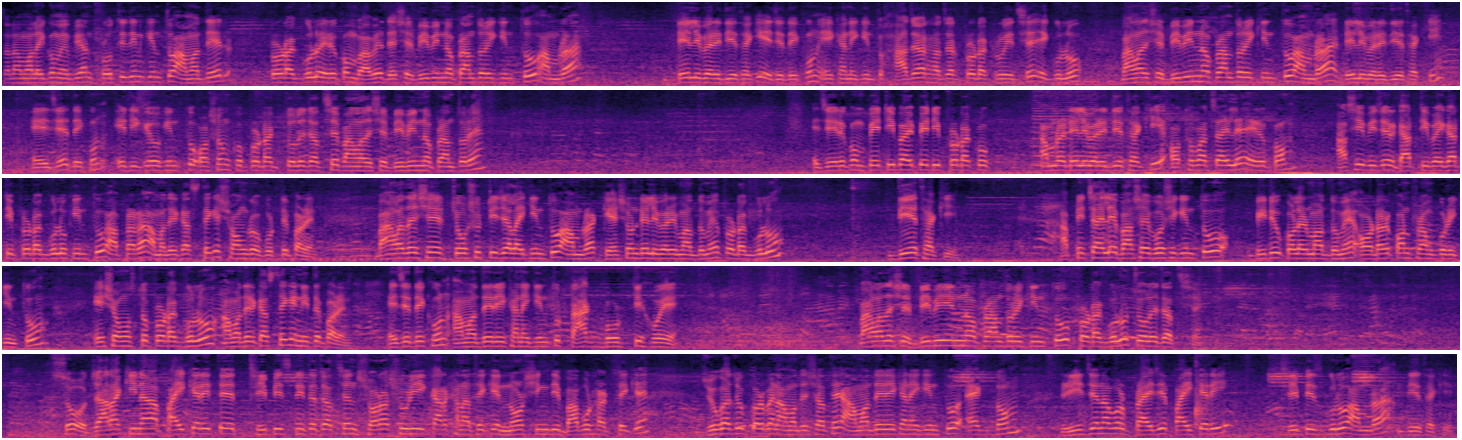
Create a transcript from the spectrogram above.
আসসালামু আলাইকুম, এভরিওয়ান। প্রতিদিন কিন্তু আমাদের প্রোডাক্টগুলো এরকমভাবে দেশের বিভিন্ন প্রান্তরে কিন্তু আমরা ডেলিভারি দিয়ে থাকি। এই যে দেখুন, এখানে কিন্তু হাজার হাজার প্রোডাক্ট রয়েছে। এগুলো বাংলাদেশের বিভিন্ন প্রান্তরে কিন্তু আমরা ডেলিভারি দিয়ে থাকি। এই যে দেখুন, এদিকেও কিন্তু অসংখ্য প্রোডাক্ট চলে যাচ্ছে বাংলাদেশের বিভিন্ন প্রান্তরে। এই যে এরকম পেটি বাই পেটি প্রোডাক্টও আমরা ডেলিভারি দিয়ে থাকি, অথবা চাইলে এরকম আশি বীজের গাট্টি বাই গাট্টি প্রোডাক্টগুলো কিন্তু আপনারা আমাদের কাছ থেকে সংগ্রহ করতে পারেন। বাংলাদেশের চৌষট্টি জেলায় কিন্তু আমরা ক্যাশ অন ডেলিভারির মাধ্যমে প্রোডাক্টগুলো দিয়ে থাকি। আপনি চাইলে বাসায় বসে কিন্তু ভিডিও কলের মাধ্যমে অর্ডার কনফার্ম করে কিন্তু এই সমস্ত প্রোডাক্টগুলো আমাদের কাছ থেকে নিতে পারেন। এই যে দেখুন, আমাদের এখানে কিন্তু টাক ভর্তি হয়ে বাংলাদেশের বিভিন্ন প্রান্তরে কিন্তু প্রোডাক্টগুলো চলে যাচ্ছে। সো যারা কিনা পাইকারিতে থ্রি পিস নিতে চাচ্ছেন, সরাসরি কারখানা থেকে নরসিংদী বাবুরহাট থেকে যোগাযোগ করবেন আমাদের সাথে। আমাদের এখানে কিন্তু একদম রিজনেবল প্রাইজে পাইকারি থ্রি পিসগুলো আমরা দিয়ে থাকি।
